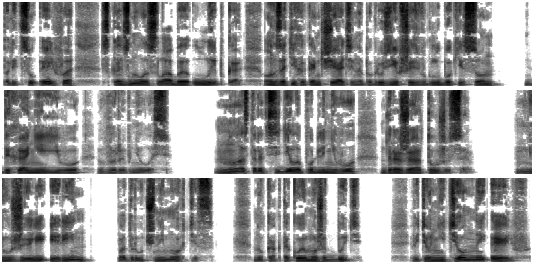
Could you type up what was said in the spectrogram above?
По лицу эльфа скользнула слабая улыбка. Он затих окончательно, погрузившись в глубокий сон, дыхание его выровнялось. Но Астрид сидела подле него, дрожа от ужаса. Неужели Ирин — подручный Мортис? Но как такое может быть? Ведь он не темный эльф.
